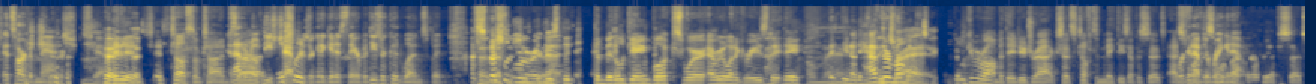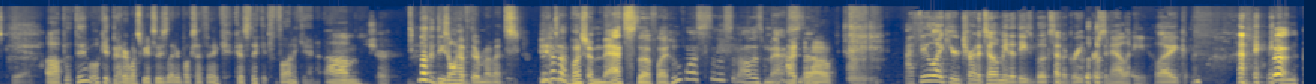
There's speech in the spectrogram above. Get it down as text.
it's hard to match. Yeah. It is. It's tough sometimes. And I don't know uh, if these especially- chapters are going to get us there, but these are good ones. But especially when we're in these the, the middle game books where everyone agrees they they, Oh they- you know they have They their drag. moments. Don't get me wrong, but they do drag, so it's tough to make these episodes as We're gonna have to as ring it our out. early episodes. yeah, Uh, but they will get better once we get to these later books, I think, because they get fun again. Um, sure. not that these don't have their moments. You They have do. a bunch of math stuff. Like, who wants to listen to all this math I stuff? know. I feel like you're trying to tell me that these books have a great personality. Like, I mean,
